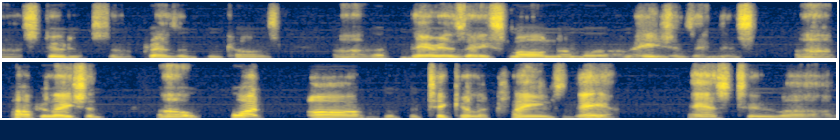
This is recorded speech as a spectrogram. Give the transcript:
uh, students uh, present because there is a small number of Asians in this population. what are the particular claims there as to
